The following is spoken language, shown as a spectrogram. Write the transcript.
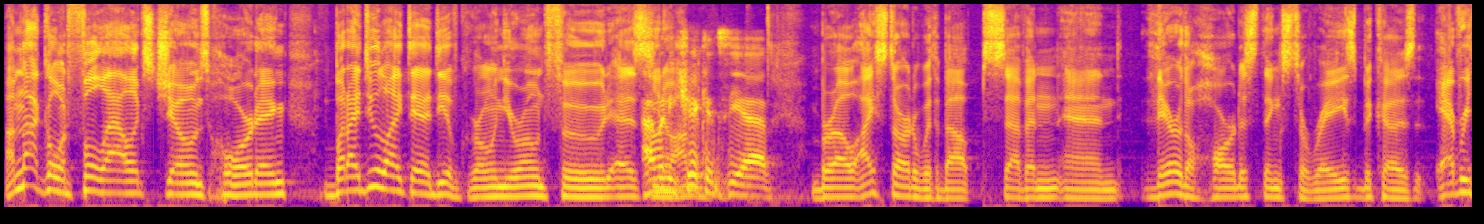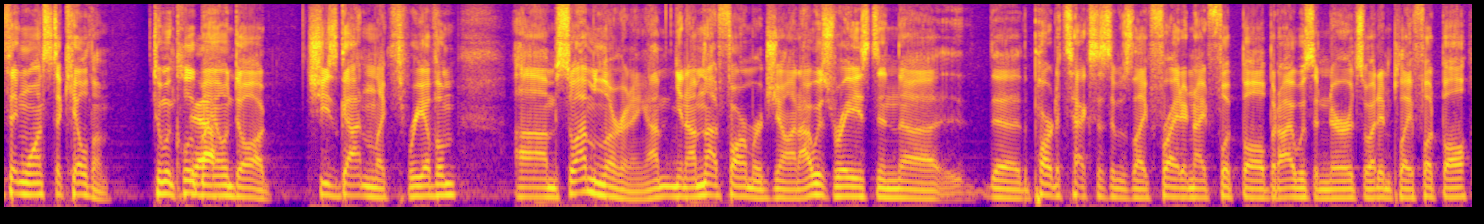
I'm not going full Alex Jones hoarding, but I do like the idea of growing your own food. As How you many know, I'm- chickens do you have? Bro, I started with about seven, and they're the hardest things to raise because everything wants to kill them, to include my own dog. She's gotten like three of them. Um, so I'm learning. I'm, you know, I'm not Farmer John. I was raised in the, the the part of Texas. It was like Friday night football, but I was a nerd, so I didn't play football.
